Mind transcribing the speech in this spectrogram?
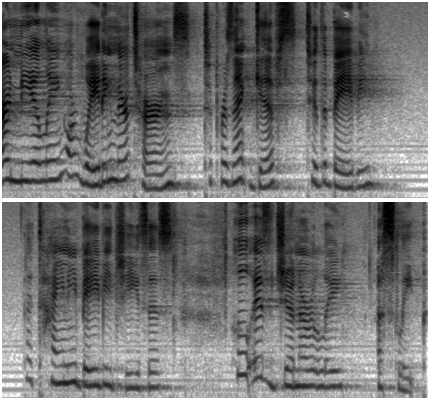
are kneeling or waiting their turns to present gifts to the baby, the tiny baby Jesus, who is generally asleep.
